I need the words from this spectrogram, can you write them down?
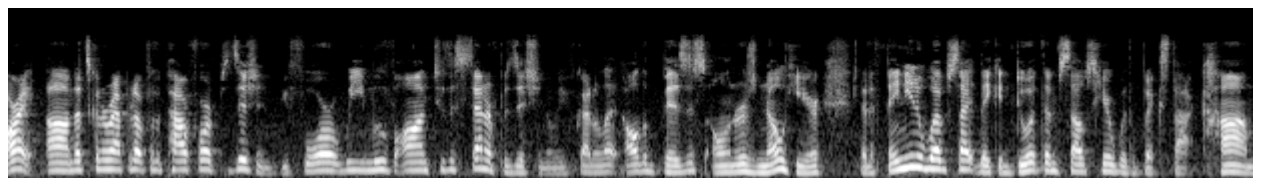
all right, um, that's going to wrap it up for the power forward position. Before we move on to the center position, we've got to let all the business owners know here that if they need a website, they can do it themselves here with Wix.com.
